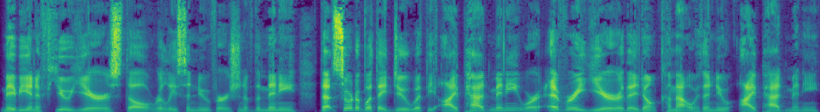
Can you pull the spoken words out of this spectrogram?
maybe in a few years they'll release a new version of the mini. That's sort of what they do with the iPad mini, where every year they don't come out with a new iPad mini.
